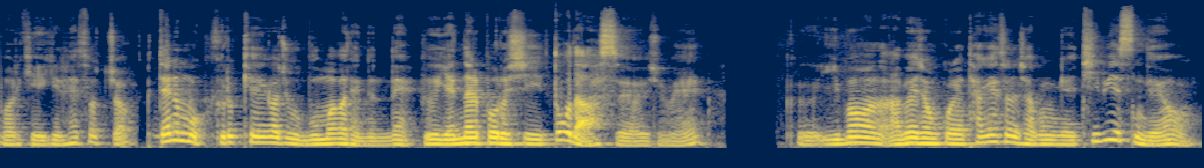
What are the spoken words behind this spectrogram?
뭐 이렇게 얘기를 했었죠. 그때는 뭐 그렇게 해가지고 무마가 됐는데 그 옛날 버릇이 또 나왔어요. 요즘에. 그 이번 아베 정권의 타겟을 잡은 게 TBS인데요.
